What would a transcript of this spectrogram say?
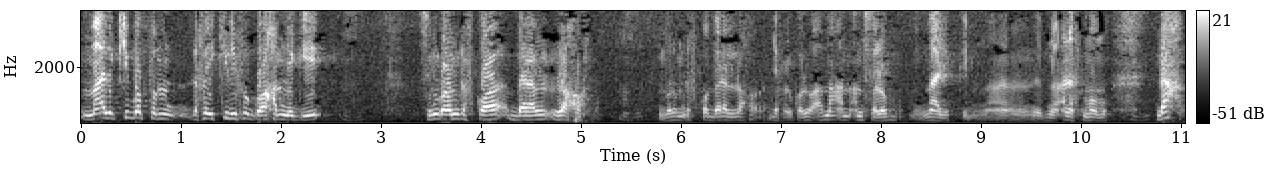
Malik ci boppam dafay kilifa goo xam ne gii suñu borom daf ko beral loxo borom daf ko beral loxo defal ko lu ama am am solo Malik ibnu Anas moomu ndax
